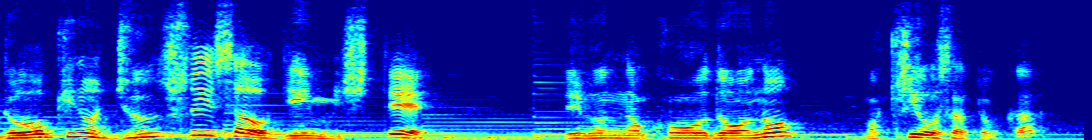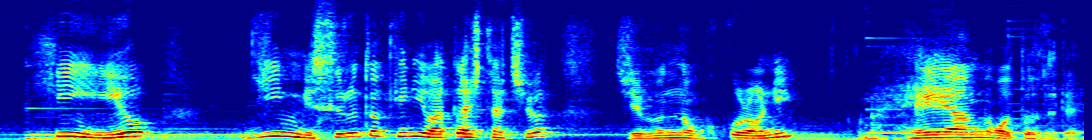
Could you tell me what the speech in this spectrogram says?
動機の純粋さを吟味して自分の行動の、清さとか品位を吟味する時に私たちは自分の心にこの平安が訪れる。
